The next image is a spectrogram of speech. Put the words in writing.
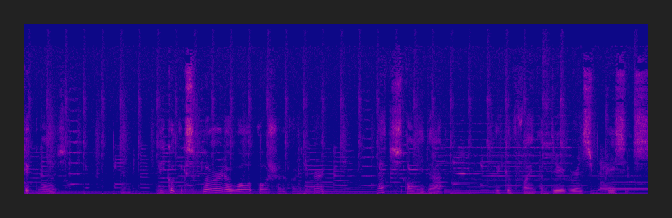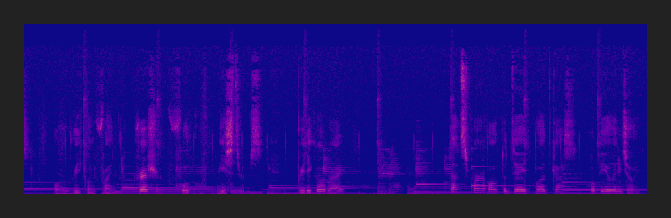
technology, we could explore the whole ocean on the earth. Not just only that, we could find a different species or we can find a treasure full of mysteries. Pretty cool, right? That's for all today podcast. Hope you enjoy.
